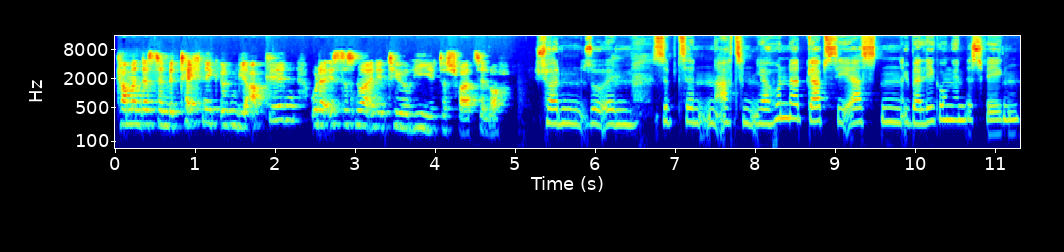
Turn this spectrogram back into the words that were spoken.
Kann man das denn mit Technik irgendwie abbilden oder ist es nur eine Theorie, das schwarze Loch? Schon so im 17., 18. Jahrhundert gab es die ersten Überlegungen deswegen.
